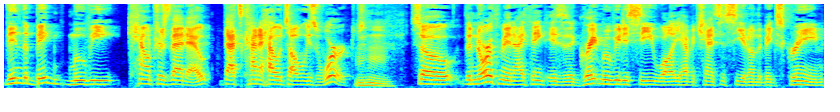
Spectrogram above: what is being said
then the big movie counters that out. That's kind of how it's always worked. Mm-hmm. So The Northman, I think, is a great movie to see while you have a chance to see it on the big screen.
